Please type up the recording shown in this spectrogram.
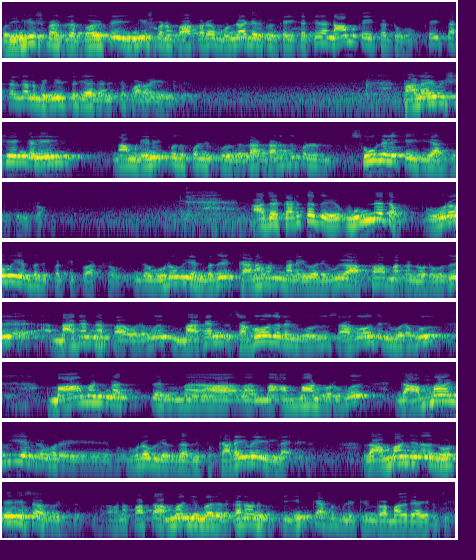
ஒரு இங்கிலீஷ் படத்தில் போயிட்டு இங்கிலீஷ் படம் பார்க்குறோம் முன்னாடி இருக்கும் கை தட்டினா நாமும் கை தட்டுவோம். கை தட்டலைன்னா நம்ம இங்கிலீஷ் தெரியாது நினச்ச படம் என்று. பல விஷயங்களில் நாம் நினைப்பது போல் இப்பொழுதெல்லாம் நடந்து கொள் சூழ்நிலை கைதியாக இருக்கின்றோம். அதற்கு அடுத்தது உன்னதம் உறவு என்பதை பற்றி பார்க்கிறோம். இந்த உறவு என்பது கணவன் மனை உறவு அப்பா மகன் உறவு மகன் அப்பா உறவு மகன் சகோதரன் உறவு சகோதரி உறவு மாமன் அத்த அம்மான் உறவு. இந்த அம்மாஞ்சி என்ற ஒரு உறவு இருந்தது இப்போ கிடையவே இல்லை. அது அம்மாஞ்சினது நோட்டேரியஸாக போயிடுது. அவனை பார்த்தா அம்மாஞ்சி மாதிரி இருக்கான்னு அவனுக்கு இன்கேப்பபிலிட்டின்ற மாதிரி ஆகிடுது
